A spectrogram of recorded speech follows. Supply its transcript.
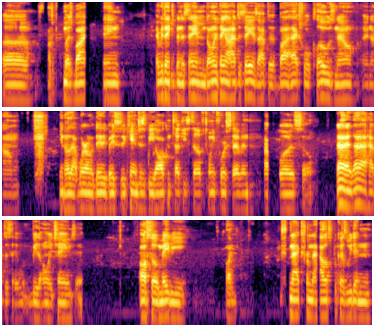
Uh, I was pretty much buying everything. Everything's been the same. The only thing I have to say is I have to buy actual clothes now, and um, you know that wear on a daily basis. It can't just be all Kentucky stuff, twenty four seven. I was so that that I have to say would be the only change. Also, maybe like snacks from the house because we didn't,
